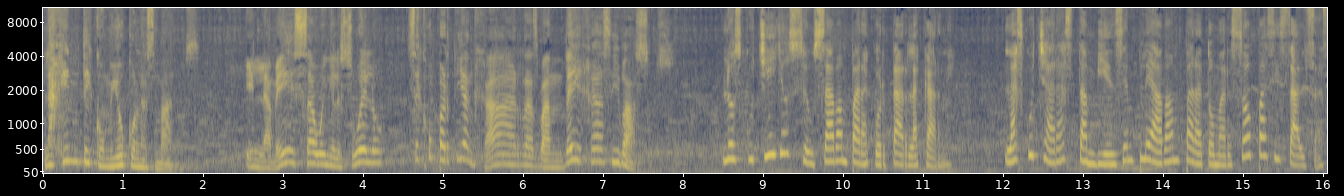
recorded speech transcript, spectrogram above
la gente comió con las manos. En la mesa o en el suelo se compartían jarras, bandejas y vasos. Los cuchillos se usaban para cortar la carne. Las cucharas también se empleaban para tomar sopas y salsas.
